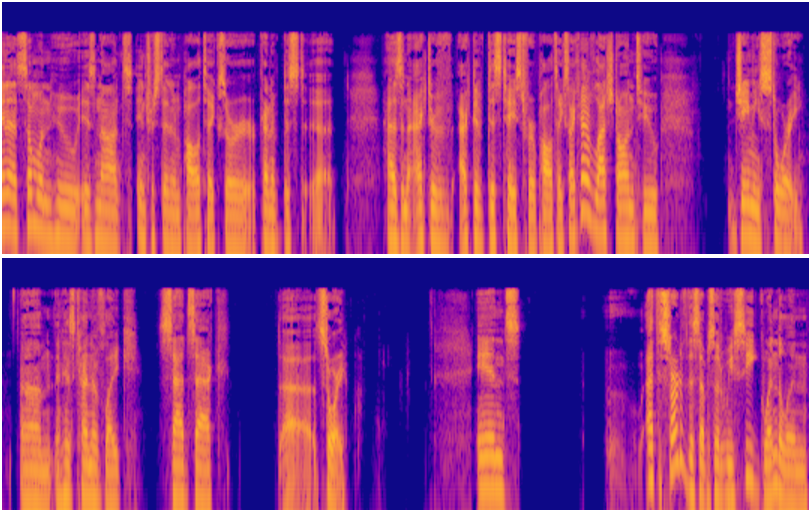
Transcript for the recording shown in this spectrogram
And as someone who is not interested in politics or kind of just uh, has an active active distaste for politics, I kind of latched on to Jamie's story um, and his kind of like sad sack uh, story. And at the start of this episode, we see Gwendolyn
